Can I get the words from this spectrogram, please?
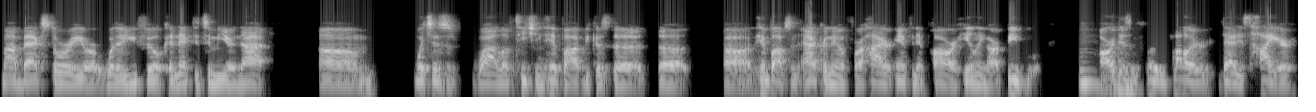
my backstory or whether you feel connected to me or not. Um, which is why I love teaching hip hop because the the uh, hip hop's an acronym for higher infinite power healing our people. Mm-hmm. Art is a power that is higher,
